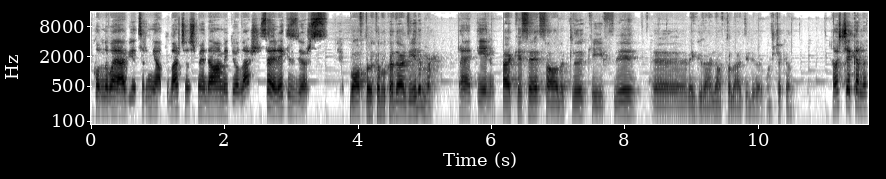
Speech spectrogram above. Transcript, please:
bu konuda bayağı bir yatırım yaptılar. Çalışmaya devam ediyorlar. Severek izliyoruz. Bu haftalıkta bu kadar diyelim mi? Evet diyelim. Herkese sağlıklı, keyifli e, ve güvenli haftalar diliyorum. Hoşçakalın. Hoşçakalın.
